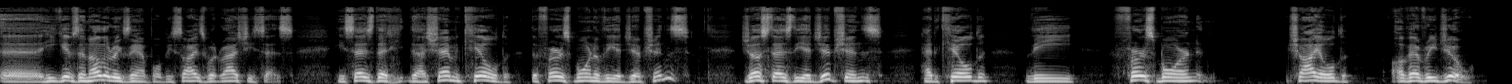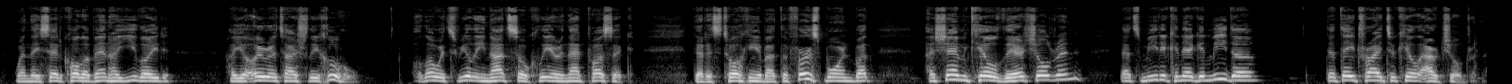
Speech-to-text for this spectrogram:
uh, he gives another example besides what Rashi says. He says that Hashem killed the firstborn of the Egyptians, just as the Egyptians had killed the firstborn child of every Jew when they said Kol ben hayiloid tashlichuhu. Although it's really not so clear in that pasuk that it's talking about the firstborn, but Hashem killed their children. That's Mida Keneged Mida, that they tried to kill our children.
